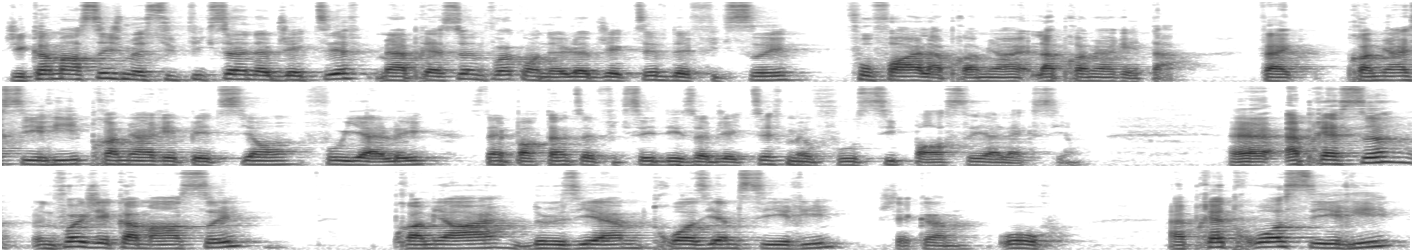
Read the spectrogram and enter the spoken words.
j'ai commencé, je me suis fixé un objectif, mais après ça, une fois qu'on a l'objectif de fixer, faut faire la première, la première étape. Fait que, première série, première répétition, faut y aller. C'est important de se fixer des objectifs, mais il faut aussi passer à l'action. Euh, après ça, une fois que j'ai commencé, première, deuxième, troisième série, j'étais comme, oh. Après trois séries,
